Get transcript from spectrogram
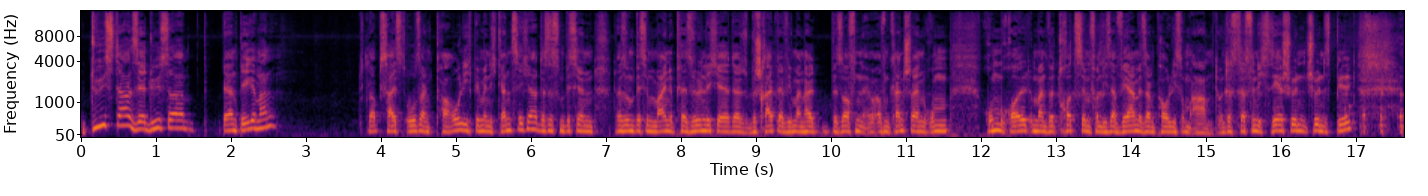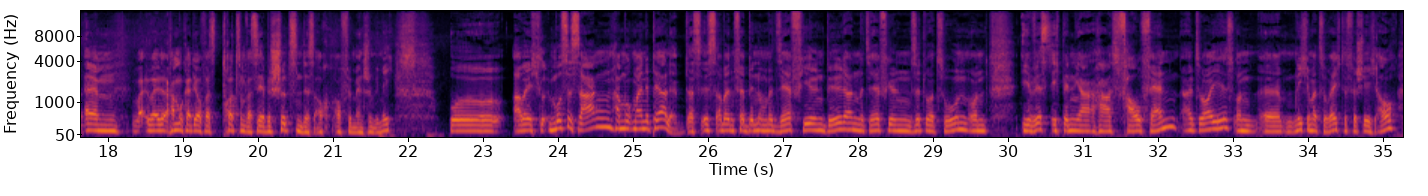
Düster, sehr düster, Bernd Begemann. Ich glaube, es heißt O St. Pauli, ich bin mir nicht ganz sicher. Das ist ein bisschen, das ist so ein bisschen meine persönliche, da beschreibt er, wie man halt besoffen auf dem Kannstein rum, rumrollt und man wird trotzdem von dieser Wärme St. Paulis umarmt. Und das, das finde ich sehr schön, ein schönes Bild. ähm, weil, weil Hamburg hat ja auch was, trotzdem was sehr Beschützendes, auch, auch für Menschen wie mich. Uh, aber ich muss es sagen, Hamburg meine Perle. Das ist aber in Verbindung mit sehr vielen Bildern, mit sehr vielen Situationen. Und ihr wisst, ich bin ja HSV-Fan als solches und äh, nicht immer zurecht, das verstehe ich auch.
